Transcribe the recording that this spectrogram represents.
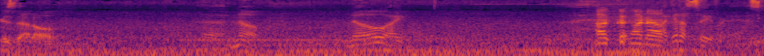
Is that all? Uh, no. No, I... Oh, oh no. I got a favor to ask.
